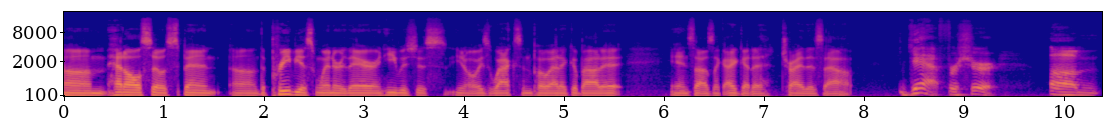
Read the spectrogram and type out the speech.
um, had also spent uh, the previous winter there, and he was just you know always waxing poetic about it. And so I was like, I gotta try this out. Yeah, for sure. Um,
